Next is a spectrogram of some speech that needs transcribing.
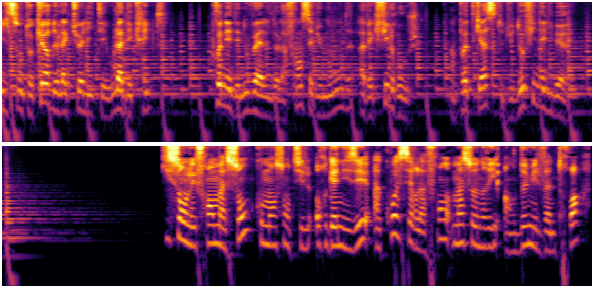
Ils sont au cœur de l'actualité ou la décrypte. Prenez des nouvelles de la France et du monde avec Fil Rouge, un podcast du Dauphiné Libéré. Qui sont les francs-maçons? Comment sont-ils organisés? À quoi sert la franc-maçonnerie en 2023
